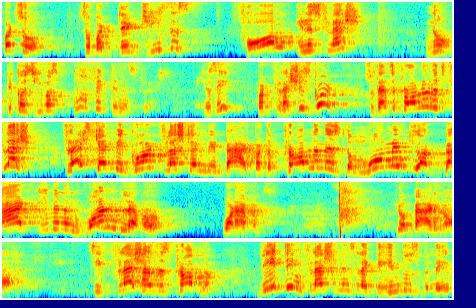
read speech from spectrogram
But so, so but did Jesus fall in his flesh? No, because he was perfect in his flesh. You see? But flesh is good. So that's the problem with flesh. Flesh can be good, flesh can be bad. But the problem is the moment you're bad, even in one level, what happens? You're bad in all. See, flesh has this problem. We think flesh means like the Hindus believe,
